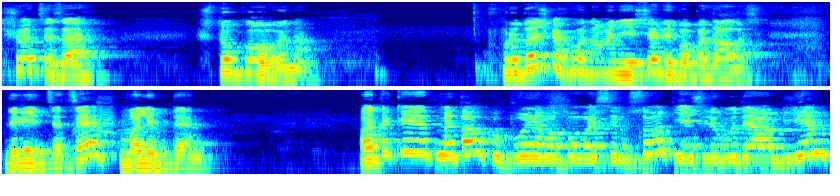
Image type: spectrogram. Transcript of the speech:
що це за штуковина. В пруточках воно мені ще не попадалось. Дивіться, це молібден. Отакий от метал купуємо по 800, якщо буде об'єм,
